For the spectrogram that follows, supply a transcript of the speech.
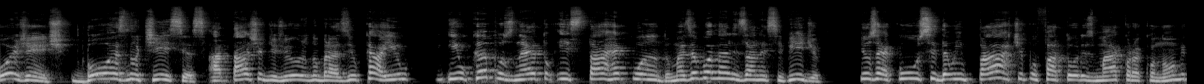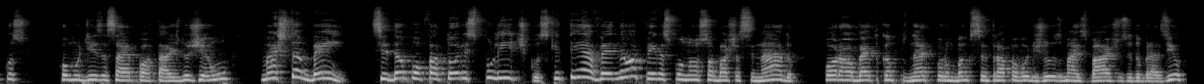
Oi, gente. Boas notícias. A taxa de juros no Brasil caiu e o Campos Neto está recuando. Mas eu vou analisar nesse vídeo que os recuos se dão em parte por fatores macroeconômicos, como diz essa reportagem do G1, mas também se dão por fatores políticos, que têm a ver não apenas com o nosso abaixo assinado, fora Roberto Campos Neto por um Banco Central a favor de juros mais baixos e do Brasil,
